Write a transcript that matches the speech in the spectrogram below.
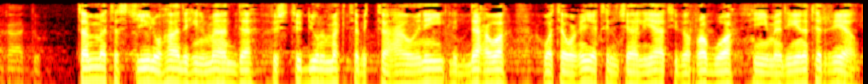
تم تسجيل هذه المادة في استوديو المكتب التعاوني للدعوة وتوعية الجاليات بالربوة في مدينة الرياض.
